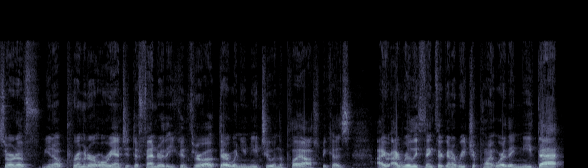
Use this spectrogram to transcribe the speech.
sort of you know perimeter oriented defender that you can throw out there when you need to in the playoffs because I, I really think they're going to reach a point where they need that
